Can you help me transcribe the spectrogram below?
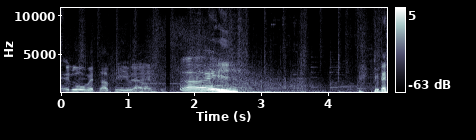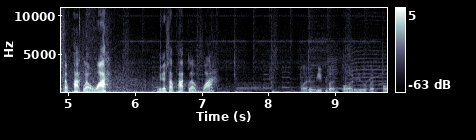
ไอ้ดูเวทสามสี่ไม่เอาเอ้ยอยู่ได้สักพักแล้ววะอยู่ได้สักพักแล้ววะโอ้เดี๋ยวพี่เปิดโปรเดี๋ยวพี่เปิดโปร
